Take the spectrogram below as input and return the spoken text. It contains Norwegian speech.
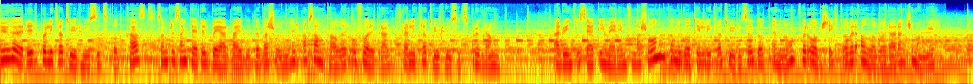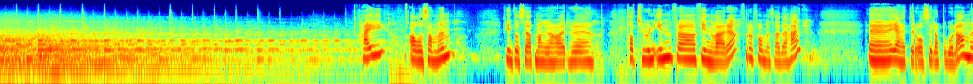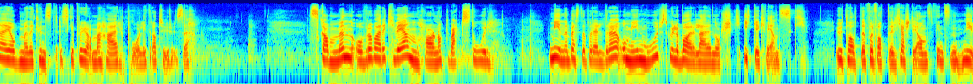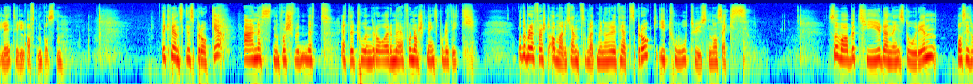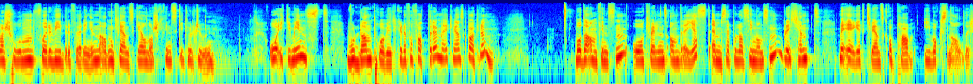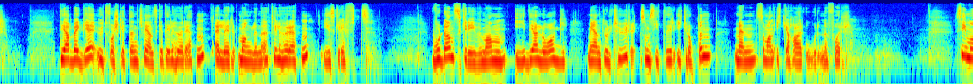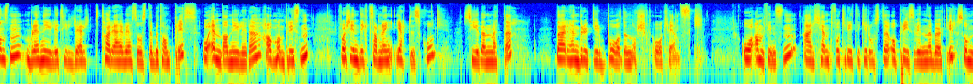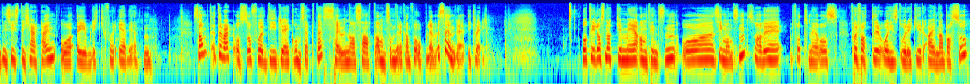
Du hører på Litteraturhusets podkast, som presenterer bearbeidede versjoner av samtaler og foredrag fra Litteraturhusets program. Er du interessert i mer informasjon, kan du gå til litteraturhuset.no for oversikt over alle våre arrangementer. Hei, alle sammen. Fint å se at mange har eh, tatt turen inn fra finværet for å få med seg det her. Eh, jeg heter Åse Lappegårland, og jeg jobber med det kunstneriske programmet her på Litteraturhuset. Skammen over å være kven har nok vært stor. Mine besteforeldre og min mor skulle bare lære norsk, ikke kvensk, uttalte forfatter Kjersti Anfinsen nylig til Aftenposten. Det kvenske språket er nesten forsvunnet etter 200 år med fornorskningspolitikk. Og det ble først anerkjent som et minoritetsspråk i 2006. Så hva betyr denne historien og situasjonen for videreføringen av den kvenske og norsk-finske kulturen? Og ikke minst, hvordan påvirker det forfattere med kvensk bakgrunn? Både Anfinsen og kveldens andre gjest, M. Seppola Simonsen, ble kjent med eget kvensk opphav i voksen alder. De har begge utforsket den kvenske tilhørigheten, eller manglende tilhørigheten, i skrift. Hvordan skriver man i dialog med en kultur som sitter i kroppen, men som man ikke har ordene for? Simonsen ble nylig tildelt Tarjei Vesaas debutantpris, og enda nyligere Havmannprisen, for sin diktsamling 'Hjerteskog', Sy den mette, der hen bruker både norsk og kvensk. Og Anfinsen er kjent for kritikerroste og prisvinnende bøker som 'De siste kjærtegn' og 'Øyeblikk for evigheten'. Samt etter hvert også for DJ-konseptet Sauna Satan, som dere kan få oppleve senere i kveld. Og til å snakke med Anfinsen og Simonsen, så har vi fått med oss forfatter og historiker Aina Basso,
